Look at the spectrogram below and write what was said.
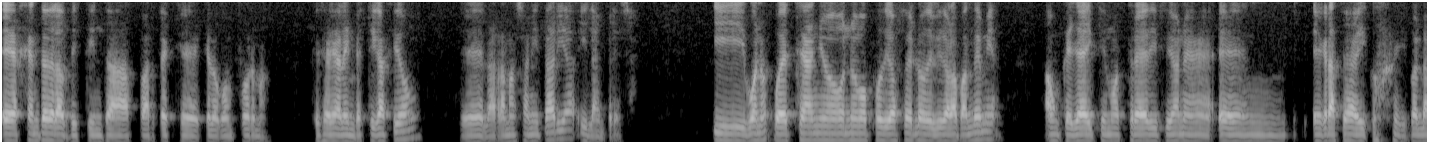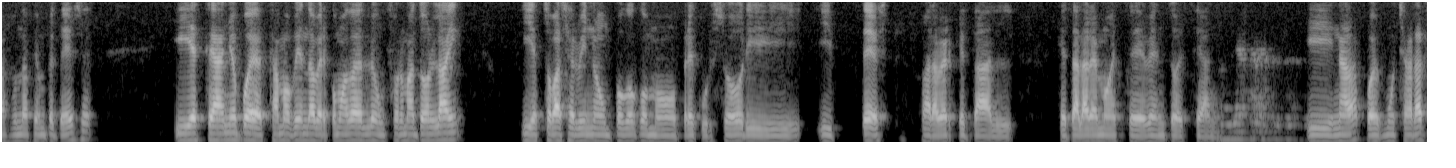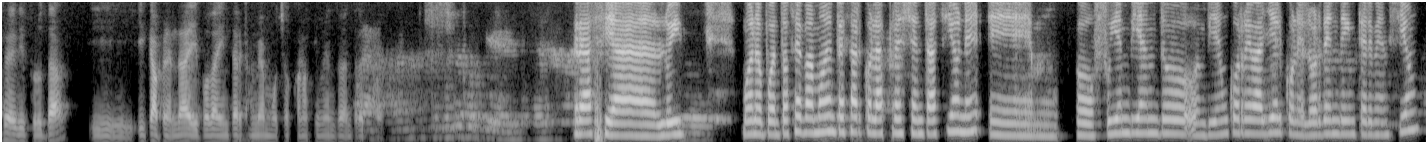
eh, gente de las distintas partes que, lo conforman, que sería la investigación, eh, la rama sanitaria y la empresa. Y bueno, pues este año no hemos podido hacerlo debido a la pandemia, aunque ya hicimos tres ediciones en, eh, gracias a con, con la Fundación PTS. Y este año pues estamos viendo a ver cómo darle un formato online y esto va a servirnos un poco como precursor y, test para ver qué tal, qué tal haremos este evento este año. Y nada, pues muchas gracias y disfrutad y, que aprendáis y podáis intercambiar muchos conocimientos entre todos. Gracias, Luis. Bueno, pues entonces vamos a empezar con las presentaciones. Eh, os fui enviando, os envié un correo ayer con el orden de intervención.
